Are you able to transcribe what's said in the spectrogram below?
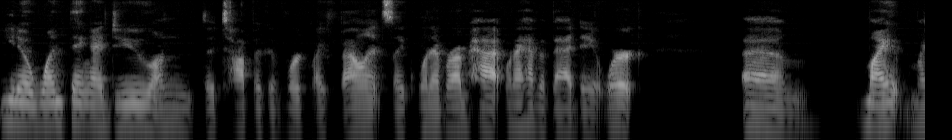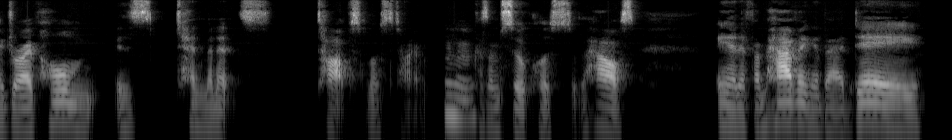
you know, one thing I do on the topic of work life balance, like whenever I'm ha- when I have a bad day at work, um, my my drive home is ten minutes tops most of the time because I'm so close to the house. And if I'm having a bad day,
